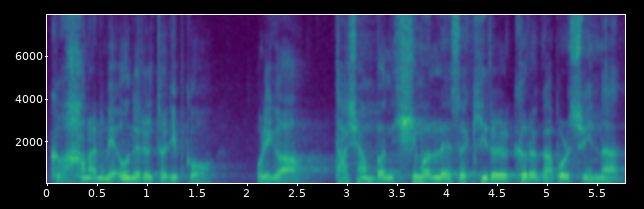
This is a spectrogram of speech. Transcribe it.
그 하나님의 은혜를 덧입고 우리가 다시 한번 힘을 내서 길을 걸어가 볼 수 있는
